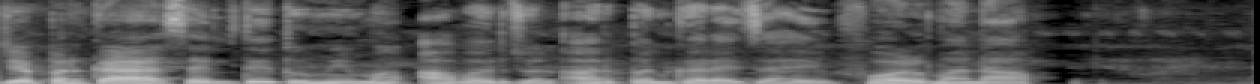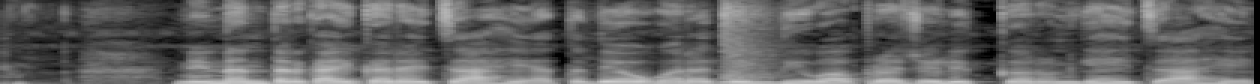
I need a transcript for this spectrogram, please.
जे पण काय असेल ते तुम्ही मग आवर्जून अर्पण करायचं आहे. फळ म्हणा. आणि नंतर काय करायचं आहे आता देवघरात एक दिवा प्रज्वलित करून घ्यायचा आहे.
